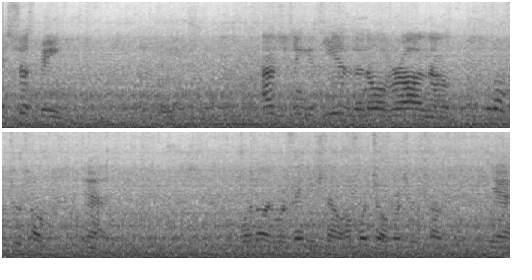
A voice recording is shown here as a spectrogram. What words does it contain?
it's just been. How do you think it's yielding overall now? We're over 2,000. Yeah, Well, no, we're finished now. I'm much over 2,000. yeah,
